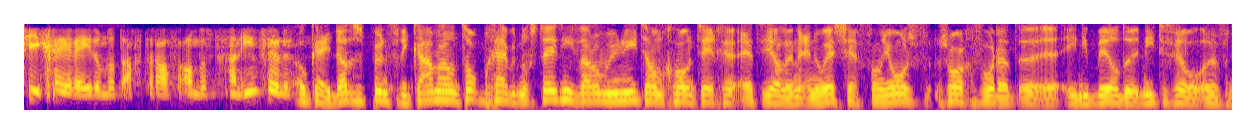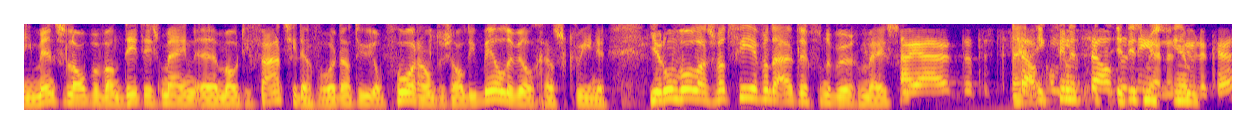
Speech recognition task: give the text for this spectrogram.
zie ik geen reden om dat achteraf anders te gaan invullen. Oké, dat is het punt van die camera. Want toch begrijp ik nog steeds niet waarom u niet dan gewoon tegen RTL en NOS zegt... van jongens, zorg ervoor dat uh, in die beelden niet te veel uh, van die mensen lopen... want dit is mijn uh, motivatie daarvoor. Dat u op voorhand dus al die beelden wil gaan screenen. Jeroen Wollas, wat vind je van de uitleg van de burgemeester? Nou ja, dat is hetzelfde, ik vind het, het, het is neer, natuurlijk, hè?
